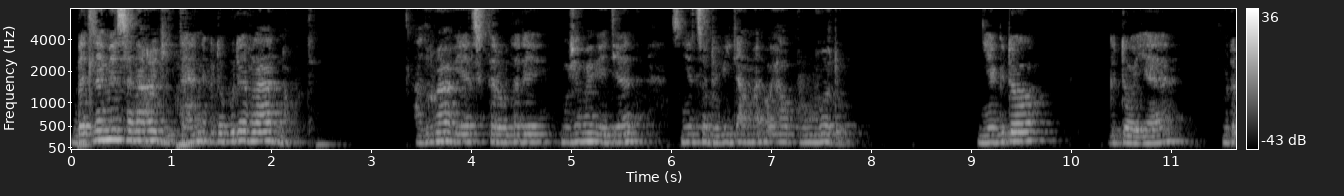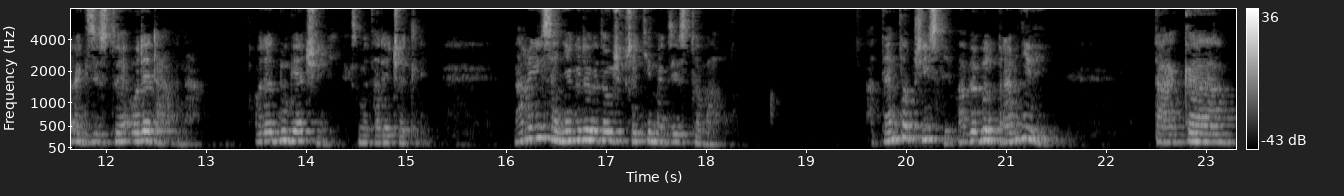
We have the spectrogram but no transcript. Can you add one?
V se narodí ten, kdo bude vládnout. A druhá věc, kterou tady můžeme vědět, z něco dovídáme o jeho původu. Někdo, kdo je, kdo existuje odedávna, ode dnů věčných, jak jsme tady četli. Narodí se někdo, kdo už předtím existoval. A tento příslip, aby byl pravdivý, tak eh,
